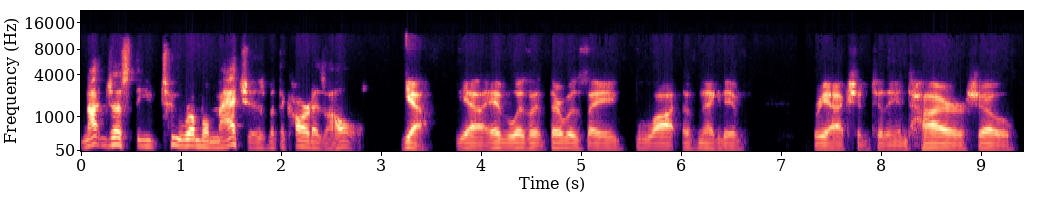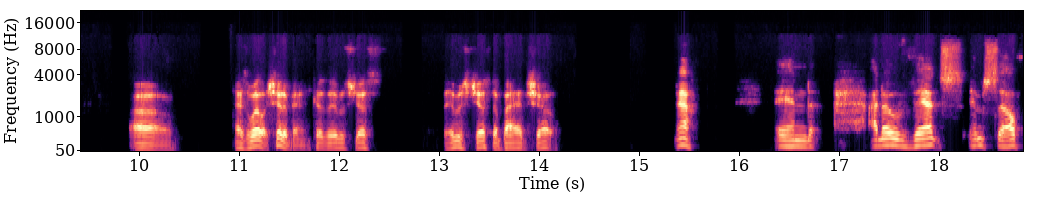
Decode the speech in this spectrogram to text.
Not just the two Rumble matches, but the card as a whole. Yeah, yeah. It was a there was a lot of negative reaction to the entire show, uh, as well it should have been because it was just it was just a bad show. Yeah, and I know Vince himself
